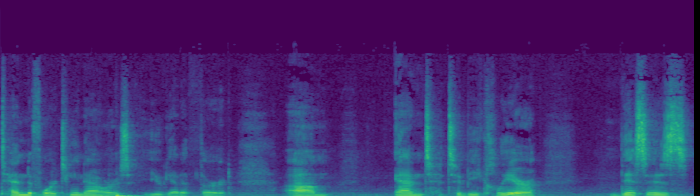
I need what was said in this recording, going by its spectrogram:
10 to 14 hours, you get a third. Um, and to be clear, this is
